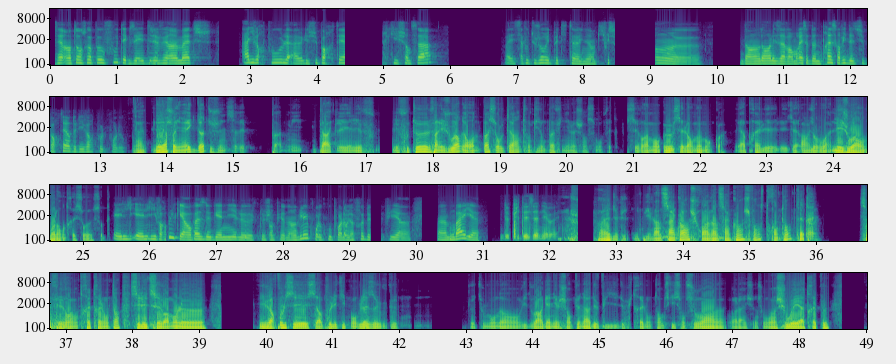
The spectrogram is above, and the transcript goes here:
un temps soit peu au foot et que vous avez déjà vu un match à Liverpool avec les supporters qui chantent ça, ouais, ça fout toujours une petite, euh, une- un petit frisson euh, dans, dans les avant-bras. et Ça donne presque envie d'être supporter de Liverpool pour le coup. Ouais. D'ailleurs, sur une anecdote, je ne savais pas, mais il paraît que les, les, les footeux, enfin les joueurs ne rentrent pas sur le terrain tant qu'ils n'ont pas fini la chanson en fait. C'est vraiment eux, c'est leur moment quoi. Et après, les, les, terrains, ils ont le droit- les joueurs ont le droit de rentrer sur, sur le terrain. Et, et Liverpool qui est en passe de gagner le, le championnat anglais pour le coup pour la première fois depuis un, un bon bail. Depuis des années, ouais. Ouais, depuis, depuis 25 ans, je crois, 25 ans, je pense, 30 ans peut-être. Ouais. Ça fait vraiment très très longtemps. C'est les- c'est vraiment le. Liverpool, c'est c'est un peu l'équipe anglaise que, que tout le monde a envie de voir gagner le championnat depuis, depuis très longtemps, parce qu'ils sont souvent, euh, voilà, ils sont souvent choués à très peu.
